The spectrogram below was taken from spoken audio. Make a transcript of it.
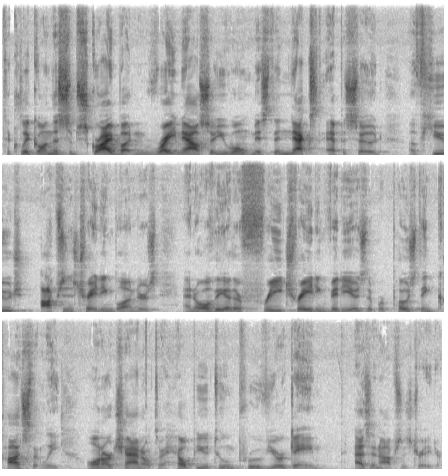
to click on the subscribe button right now so you won't miss the next episode of huge options trading blunders and all the other free trading videos that we're posting constantly on our channel to help you to improve your game as an options trader.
